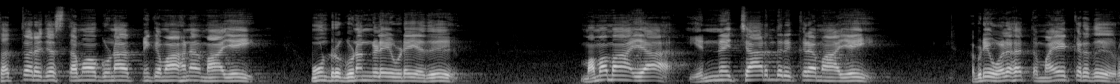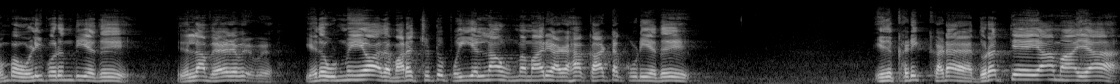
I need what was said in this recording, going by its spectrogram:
சத்வரஜஸ்தமோ குணாத்மிகமான மாயை மூன்று குணங்களை உடையது. மம மாயா என்னை சார்ந்திருக்கிற மாயை. அப்படியே உலகத்தை மயக்கிறது ரொம்ப ஒளி பொருந்தியது. இதெல்லாம் வே எதை உண்மையோ அதை மறைச்சிட்டு பொய்யெல்லாம் உண்மை மாதிரி அழகாக காட்டக்கூடியது. இது கடி கட துரத்தேயா மாயா.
